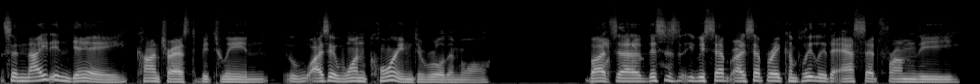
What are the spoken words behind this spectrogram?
It's a night and day contrast between I say one coin to rule them all, but uh, this is we sep- I separate completely the asset from the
